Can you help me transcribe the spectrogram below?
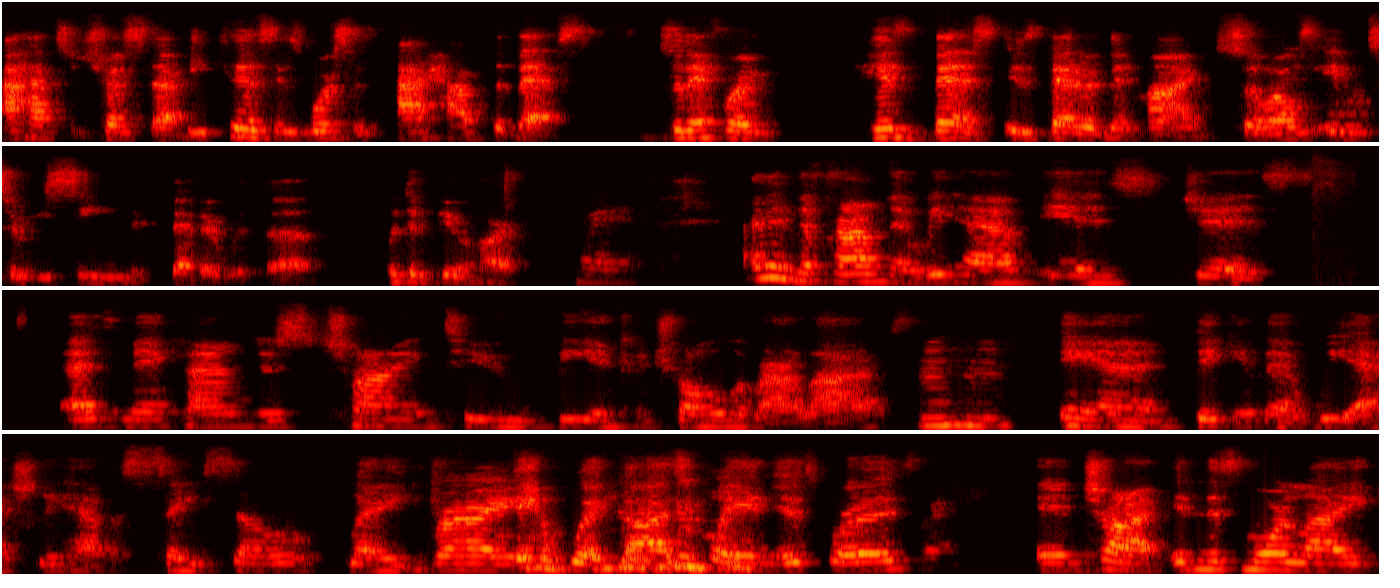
I had to trust that because His word says I have the best. So therefore, His best is better than mine. So I was able to receive it better with a with a pure heart. Right. I think the problem that we have is just as mankind just trying to be in control of our lives Mm-hmm. and thinking that we actually have a say so, like Right. in what God's plan is for us. And try, and it's more like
